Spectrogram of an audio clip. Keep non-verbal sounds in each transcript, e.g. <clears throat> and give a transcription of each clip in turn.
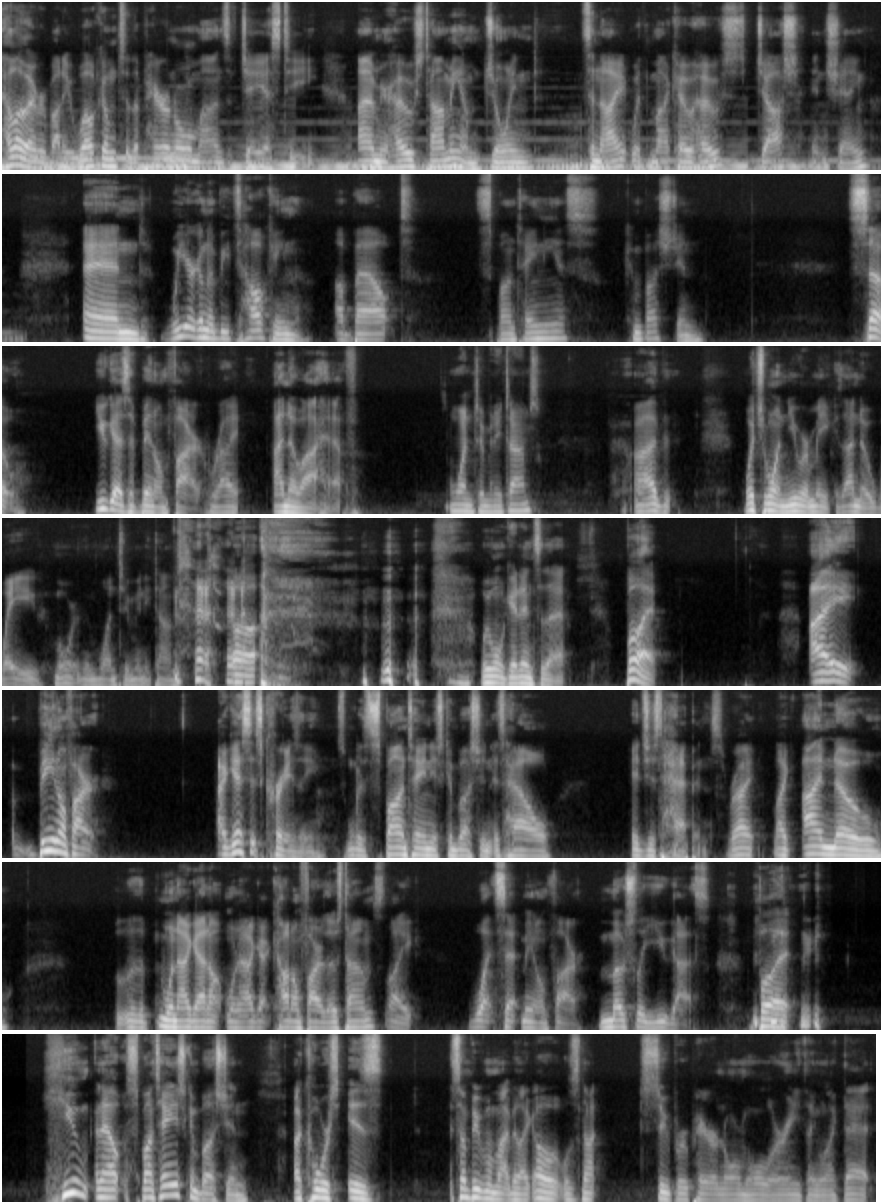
Hello, everybody. Welcome to the Paranormal Minds of JST. I am your host, Tommy. I'm joined tonight with my co hosts, Josh and Shane. And we are going to be talking about spontaneous combustion. So, you guys have been on fire, right? I know I have. One too many times. I've, which one, you or me? Because I know way more than one too many times. <laughs> uh, <laughs> we won't get into that. But I being on fire, I guess it's crazy with spontaneous combustion is how it just happens, right? Like I know when I got on, when I got caught on fire those times, like what set me on fire? Mostly you guys, but <laughs> hum now spontaneous combustion, of course, is some people might be like, oh, it was not super paranormal or anything like that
